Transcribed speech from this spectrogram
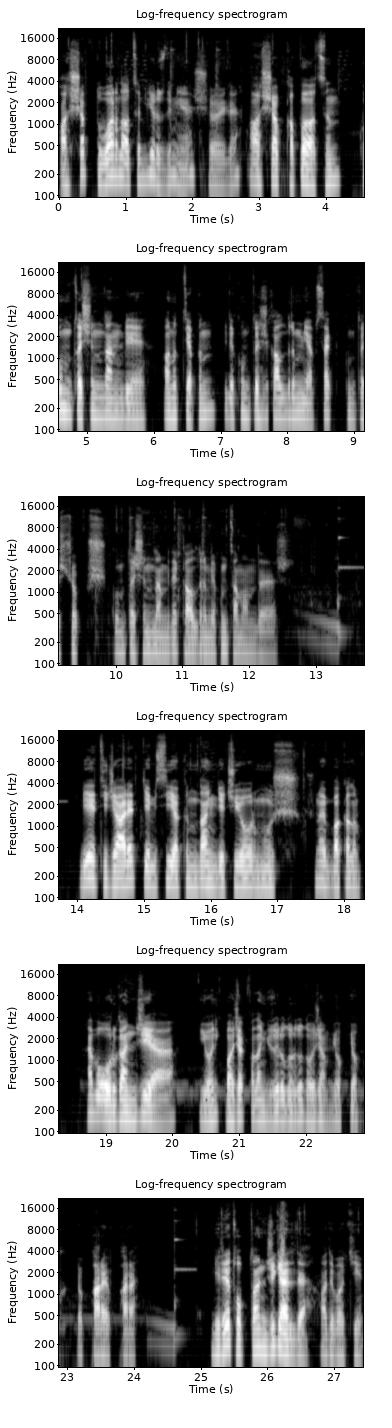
ahşap duvarla atabiliyoruz değil mi ya? Şöyle. Ahşap kapı atın. Kum taşından bir anıt yapın. Bir de kum taşı kaldırım yapsak. Kum taşı çokmuş. Kum taşından bir de kaldırım yapın tamamdır. Bir ticaret gemisi yakından geçiyormuş. Şuna bir bakalım. Ha bu organcı ya. Yonik bacak falan güzel olurdu da hocam. Yok yok. Yok para yok para. Bir de toptancı geldi. Hadi bakayım.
